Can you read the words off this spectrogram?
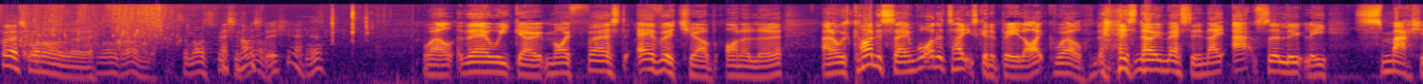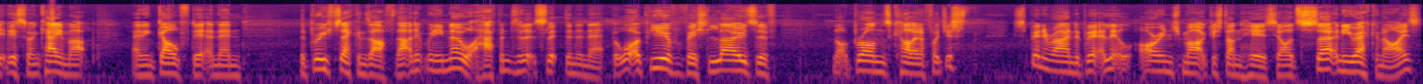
first one on lure. Well done. It's a nice fish. That's a nice well. fish, yeah. Yeah. Well, there we go. My first ever chub on a lure. And I was kind of saying, what are the takes going to be like? Well, there's no messing. They absolutely smash it. This one came up and engulfed it. And then the brief seconds after that, I didn't really know what happened until it slipped in the net. But what a beautiful fish. Loads of of bronze colour. And if I just spin around a bit, a little orange mark just under here. So I'd certainly recognise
